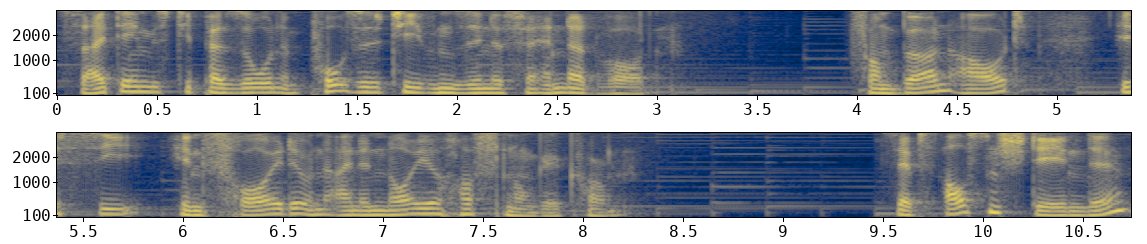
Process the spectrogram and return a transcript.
Seitdem ist die Person im positiven Sinne verändert worden. Vom Burnout ist sie in Freude und eine neue Hoffnung gekommen. Selbst Außenstehende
